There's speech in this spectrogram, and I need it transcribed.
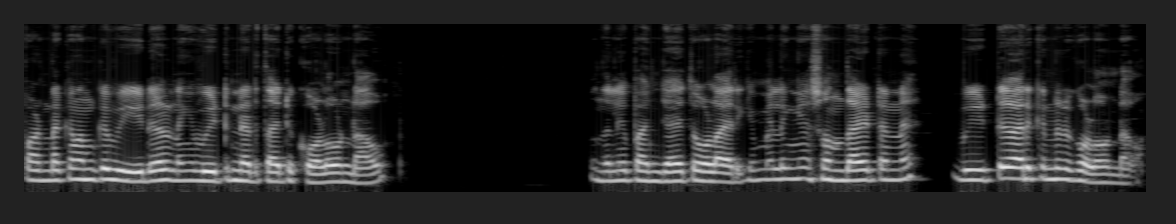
പണ്ടൊക്കെ നമുക്ക് വീടുകളുണ്ടെങ്കിൽ വീട്ടിന്റെ അടുത്തായിട്ട് കുളം ഉണ്ടാവും. ഒന്നല്ലെങ്കിൽ പഞ്ചായത്ത് കുളമായിരിക്കും. അല്ലെങ്കിൽ സ്വന്തമായിട്ട് തന്നെ വീട്ടുകാർക്ക് തന്നെ ഒരു കുളം ഉണ്ടാവും.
